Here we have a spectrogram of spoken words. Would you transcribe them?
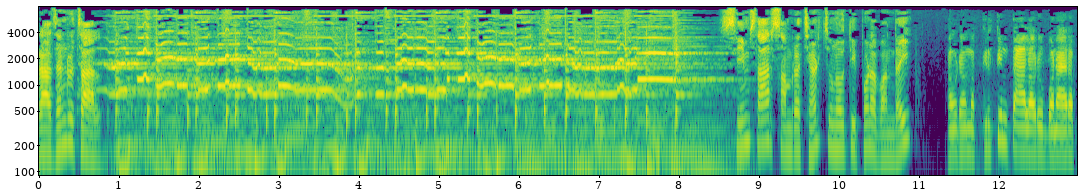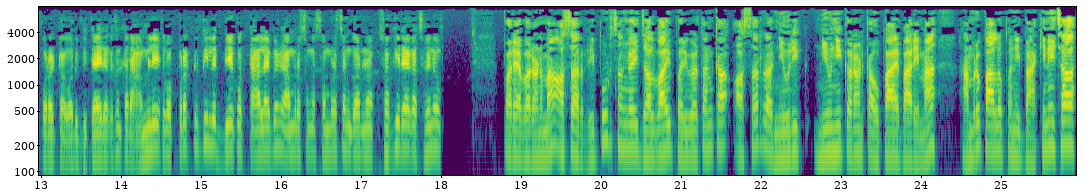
राजन रुचाल। सिमसार संरक्षण चुनौतीपूर्ण बन्दै ठाउँ ठाउँमा कृत्रिम तालहरू बनाएर पर्यटकहरू भित्राइरहेका छन् तर हामीले प्रकृतिले दिएको ताललाई पनि राम्रोसँग संरक्षण गर्न सकिरहेका छैनौं। पर्यावरणमा असर रिपोर्टसँगै जलवायु परिवर्तनका असर र न्यूनीकरणका उपाय बारेमा हाम्रो पालो पनि बाँकी नै छ।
